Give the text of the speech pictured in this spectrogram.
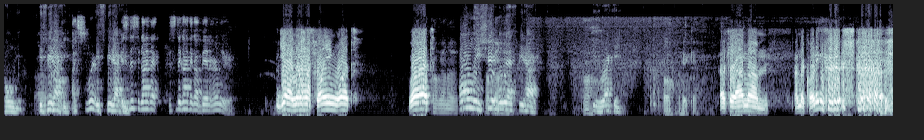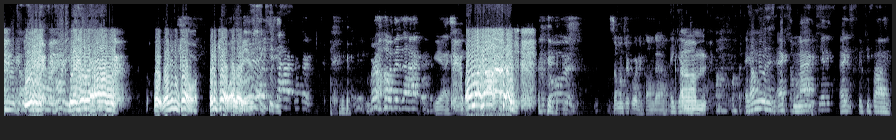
Holy. He's speed hacking. I swear. He's speed hacking. Isn't this the guy that? This is the guy that got banned earlier. Yeah, no, he's flying. What? What? A. Holy shit, look at that speed hack. Oh, He's wrecking. oh okay, okay. Okay, I'm um, I'm recording. I'm, reco- You're- I'm recording. You're gonna um. Wait, where did he go? Where'd he go? Oh, there he is. at that This is kitty. a hacker. Bro, this is a hacker. Yeah, I see. Oh my god! Record. Someone's recording. Calm down. Hey, get um, hey, help me with this X Max. X55.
